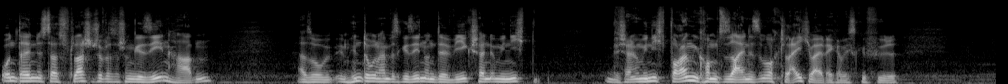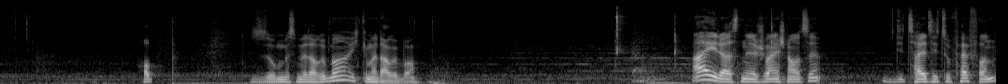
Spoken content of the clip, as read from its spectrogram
Und dahin ist das Flaschenschiff, das wir schon gesehen haben. Also im Hintergrund haben wir es gesehen und der Weg scheint irgendwie nicht... Wir scheinen irgendwie nicht vorangekommen zu sein. Das ist immer noch gleich weit weg, habe ich das Gefühl. Hopp. So, müssen wir darüber? Ich gehe mal darüber. Ei, da ist eine Schweineschnauze. Die Zeit sich zu pfeffern.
